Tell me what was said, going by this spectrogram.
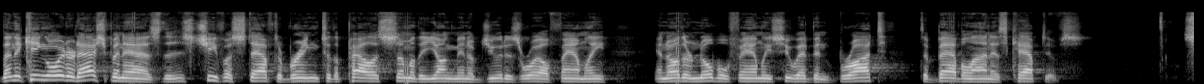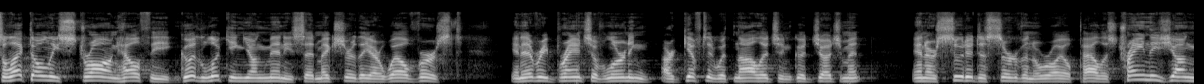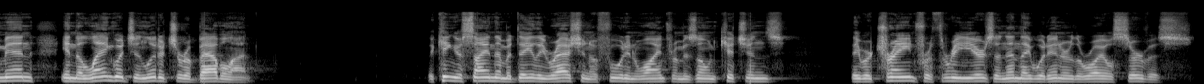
Then the king ordered Ashpenaz, his chief of staff, to bring to the palace some of the young men of Judah's royal family and other noble families who had been brought to Babylon as captives. Select only strong, healthy, good looking young men, he said. Make sure they are well versed in every branch of learning, are gifted with knowledge and good judgment, and are suited to serve in the royal palace. Train these young men in the language and literature of Babylon. The king assigned them a daily ration of food and wine from his own kitchens. They were trained for three years and then they would enter the royal service.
